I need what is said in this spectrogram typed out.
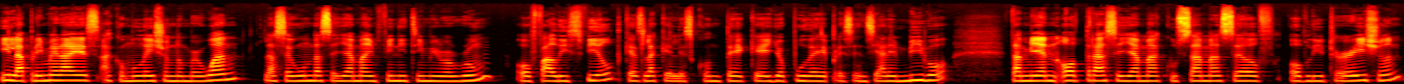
Y la primera es Accumulation Number One, la segunda se llama Infinity Mirror Room o Fallis Field, que es la que les conté que yo pude presenciar en vivo. También otra se llama Kusama Self Obliteration.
